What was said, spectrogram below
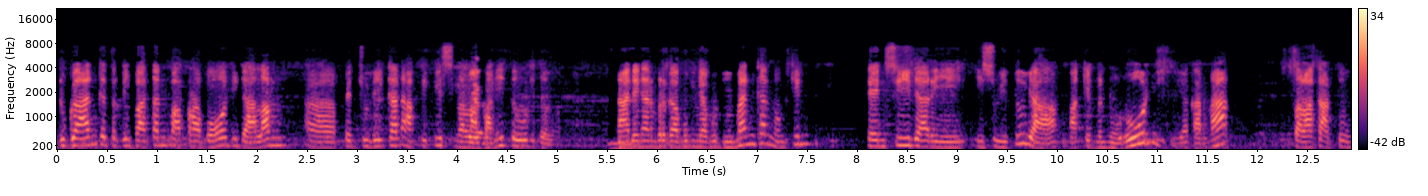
dugaan keterlibatan Pak Prabowo di dalam eh, penculikan aktivis 98 itu gitu loh. Nah dengan bergabungnya Budiman kan mungkin tensi dari isu itu ya makin menurun gitu ya karena salah satu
